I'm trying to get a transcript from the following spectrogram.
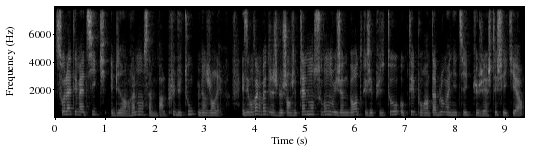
soit la thématique, eh bien vraiment ça me parle plus du tout, eh bien je l'enlève. Et c'est pour ça qu'en fait je le changeais tellement souvent mon vision board que j'ai plutôt opté pour un tableau magnétique que j'ai acheté chez Ikea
